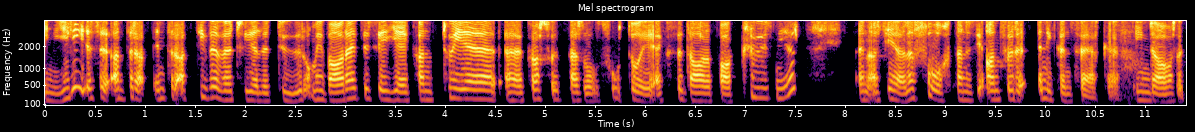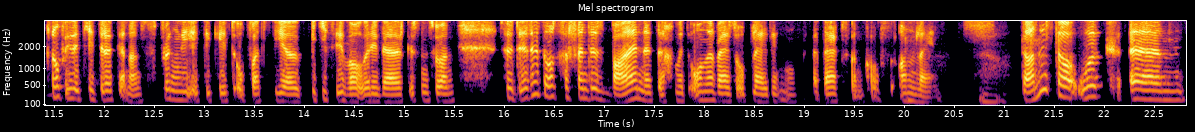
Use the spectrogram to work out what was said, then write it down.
En hierdie is 'n interaktiewe virtuele toer om die waarheid te sê jy kan twee uh, crossword puzzles voltooi. Ek sit daar 'n paar clues neer En as jy hulle volg, dan is die antwoorde in die kunswerke. En daar's 'n knoppie wat jy druk en dan spring die etiket op wat vir jou bietjie sê waaroor die werk is en so aan. So dit het ons gevind is baie nuttig met onderwysopleiding werkswinkels aanlyn. Ja. Dan is daar ook ehm um,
